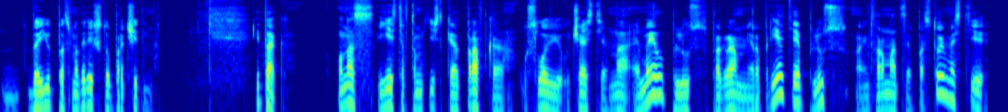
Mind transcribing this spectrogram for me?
дают посмотреть, что прочитано. Итак, у нас есть автоматическая отправка условий участия на email, плюс программа мероприятия, плюс а, информация по стоимости,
